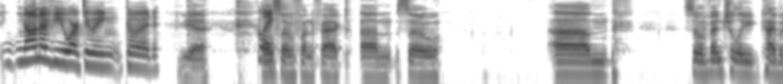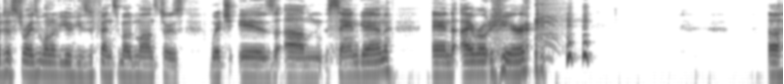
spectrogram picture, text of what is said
none of you are doing good Yeah. like also, fun fact. Um. So. Um. So eventually, Kaiba destroys one of Yugi's defense mode monsters, which is um Sangan, and I wrote here. uh.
